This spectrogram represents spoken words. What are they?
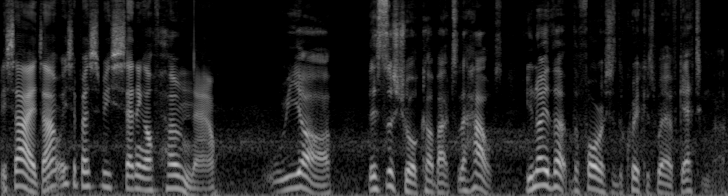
Besides, aren't we supposed to be setting off home now? we are. This is a shortcut back to the house. You know that the forest is the quickest way of getting there.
